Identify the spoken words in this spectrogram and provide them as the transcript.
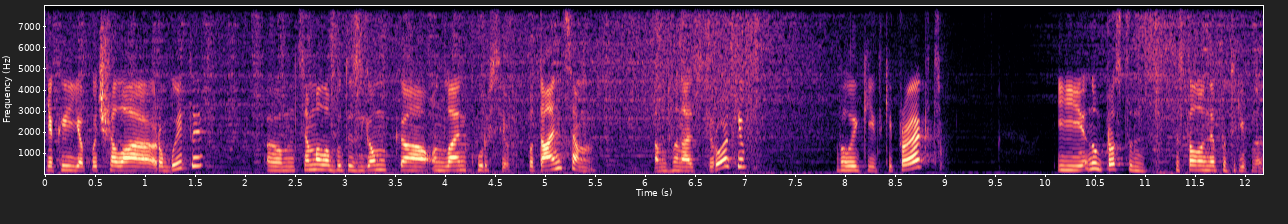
який я почала робити. Ем, Це мала бути зйомка онлайн-курсів по танцям, там 12 років, великий такий проект. І ну, просто це стало не потрібно.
